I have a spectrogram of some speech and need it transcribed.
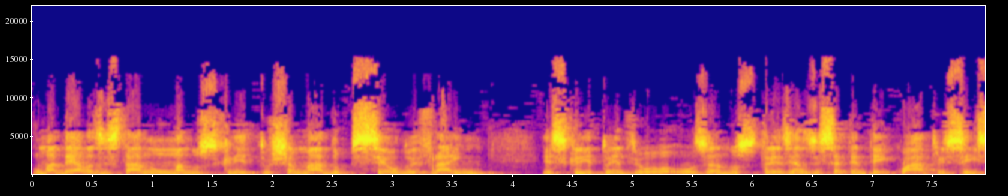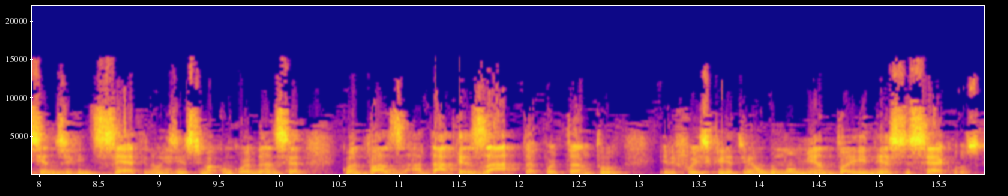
Uma delas está num manuscrito chamado Pseudo-Efraim, escrito entre os anos 374 e 627. Não existe uma concordância quanto à data exata, portanto, ele foi escrito em algum momento aí nesses séculos.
